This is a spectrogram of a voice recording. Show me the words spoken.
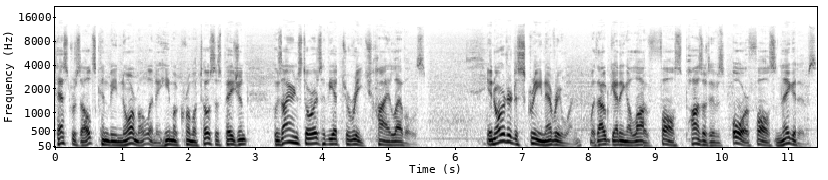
test results can be normal in a hemochromatosis patient whose iron stores have yet to reach high levels. In order to screen everyone without getting a lot of false positives or false negatives,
